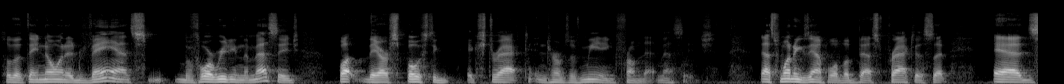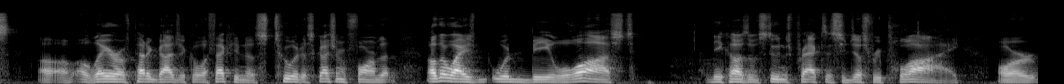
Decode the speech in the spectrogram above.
so that they know in advance, before reading the message, what they are supposed to extract in terms of meaning from that message. That's one example of a best practice that adds a, a layer of pedagogical effectiveness to a discussion forum that otherwise would be lost because of students' practice to just reply or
